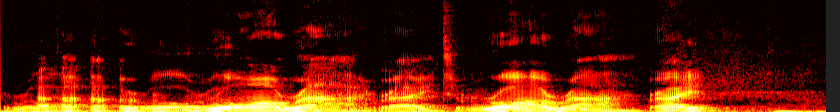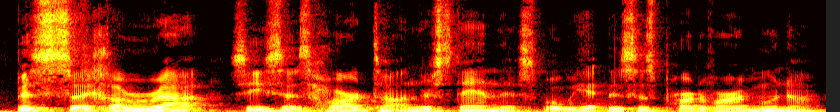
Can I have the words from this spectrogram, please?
Raw. uh, uh, uh, Raw raw Ra, right? Raw Ra, right? Ra. So he says, hard to understand this, but we this is part of our Amunah.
